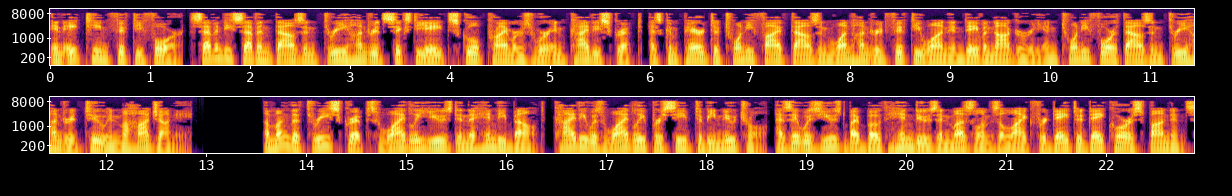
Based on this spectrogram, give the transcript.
In 1854, 77,368 school primers were in Kaithi script, as compared to 25,151 in Devanagari and 24,302 in Mahajani. Among the three scripts widely used in the Hindi belt, Kaithi was widely perceived to be neutral, as it was used by both Hindus and Muslims alike for day-to-day -day correspondence,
